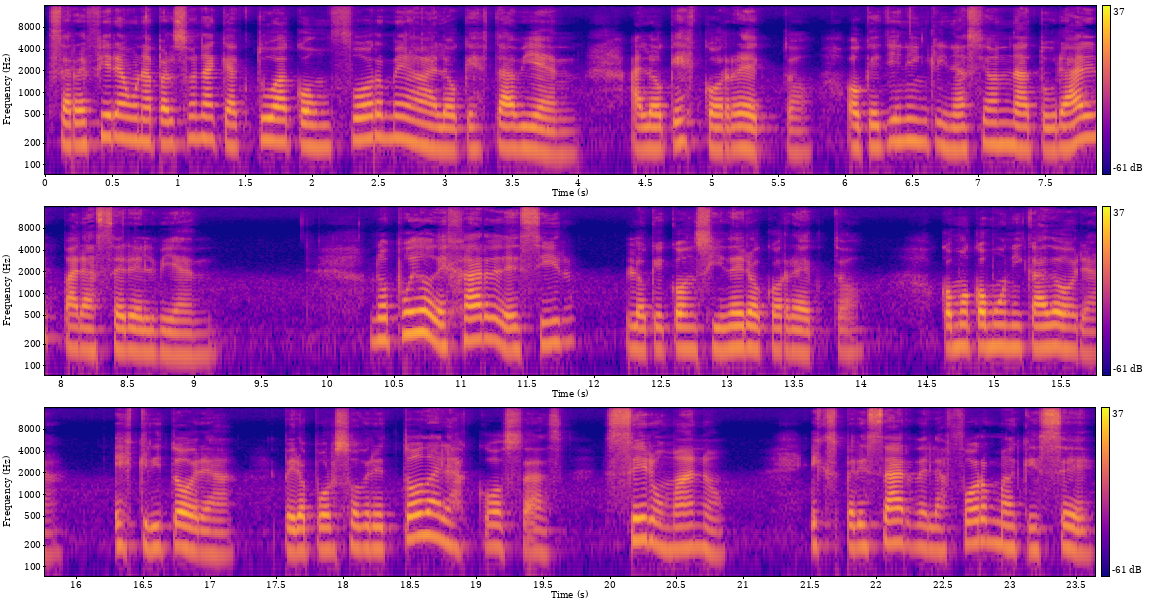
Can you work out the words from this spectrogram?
se refiere a una persona que actúa conforme a lo que está bien, a lo que es correcto, o que tiene inclinación natural para hacer el bien. No puedo dejar de decir lo que considero correcto. Como comunicadora, escritora, pero por sobre todas las cosas, ser humano, expresar de la forma que sé,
